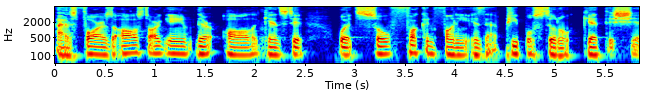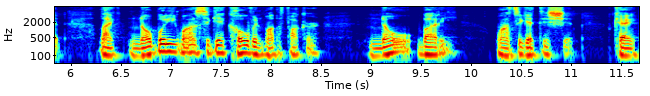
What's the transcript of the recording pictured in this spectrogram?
As far as the All Star game, they're all against it. What's so fucking funny is that people still don't get this shit. Like nobody wants to get COVID, motherfucker. Nobody wants to get this shit. Okay.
